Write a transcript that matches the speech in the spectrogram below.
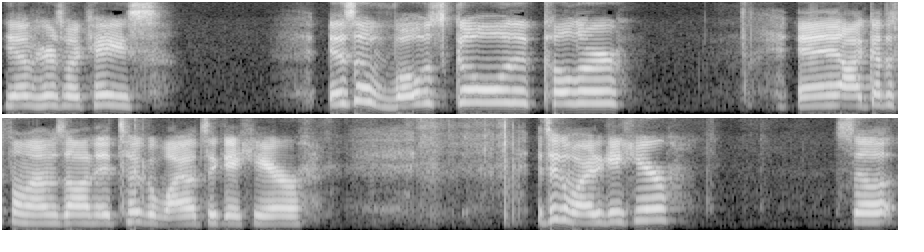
Yep, here's my case. It's a rose gold color. And I got this from Amazon. It took a while to get here. It took a while to get here. So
